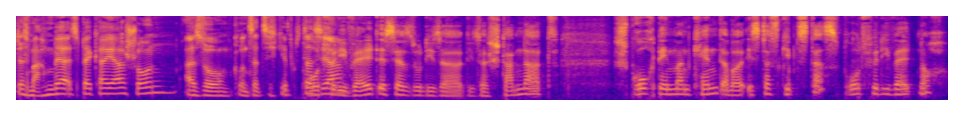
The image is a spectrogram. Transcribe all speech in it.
Das machen wir als Bäcker ja schon. Also grundsätzlich gibt es das Brot ja. Brot für die Welt ist ja so dieser, dieser Standardspruch, den man kennt. Aber ist das, gibt's das? Brot für die Welt noch?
